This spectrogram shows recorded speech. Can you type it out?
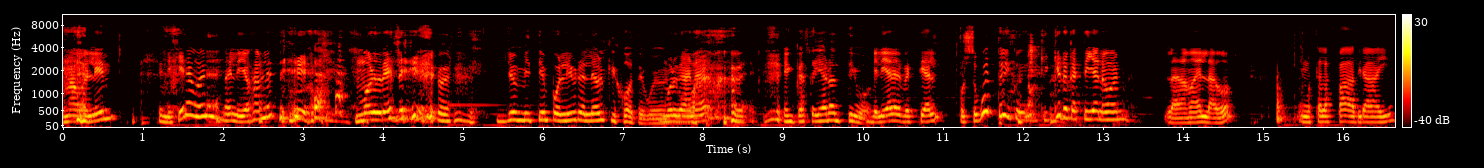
Madeline. Es ligera, weón. ¿No has leído Hamlet? Mordred. Yo en mis tiempos libres leo el Quijote, weón. Morgana. en castellano antiguo. Belial el Bestial. Por supuesto, hijo. ¿Qué quiero castellano, weón? La dama del lago. Como está la espada tirada ahí.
